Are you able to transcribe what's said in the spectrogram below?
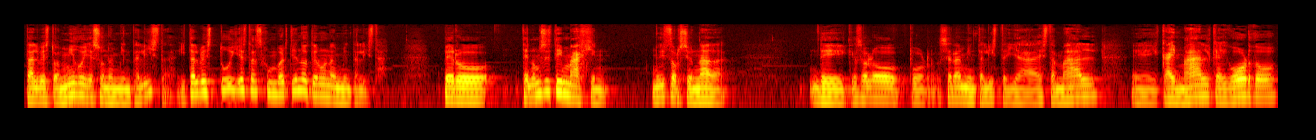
Tal vez tu amigo ya es un ambientalista y tal vez tú ya estás convirtiéndote en un ambientalista. Pero tenemos esta imagen muy distorsionada de que solo por ser ambientalista ya está mal, eh, cae mal, cae gordo,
